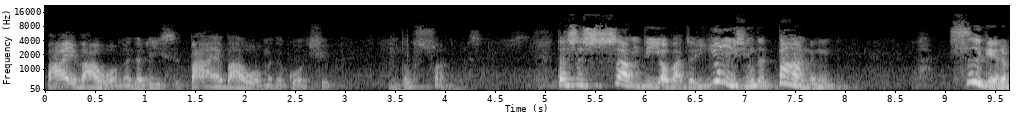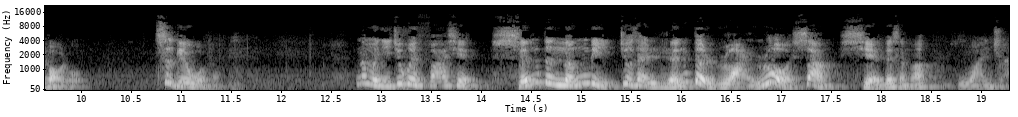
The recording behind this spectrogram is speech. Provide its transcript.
扒一扒我们的历史，扒一扒我们的过去，我们都算不得什么。但是上帝要把这用刑的大能赐给了保罗，赐给我们。那么你就会发现，神的能力就在人的软弱上显得什么完全。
